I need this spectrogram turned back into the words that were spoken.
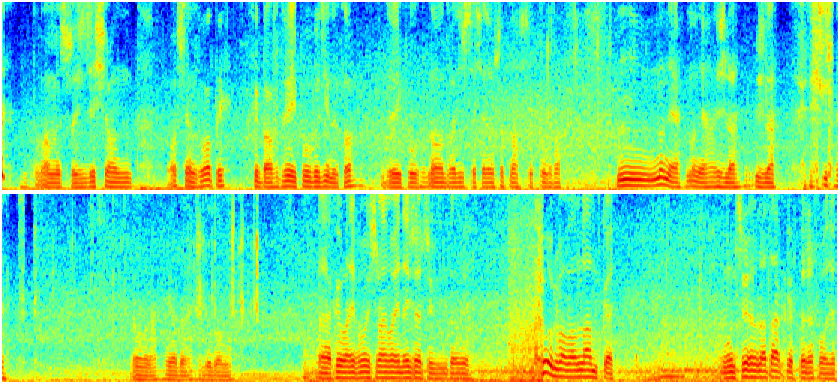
to mamy 68 zł. Chyba w 2,5 godziny, co? 2,5, no 27, 16, kurwa. Mm, no nie, no nie, źle, źle, źle. Dobra, jadę do domu. Ja chyba nie pomyślałem o jednej rzeczy, widzowie. Kurwa, mam lampkę. Włączyłem latarkę w telefonie.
